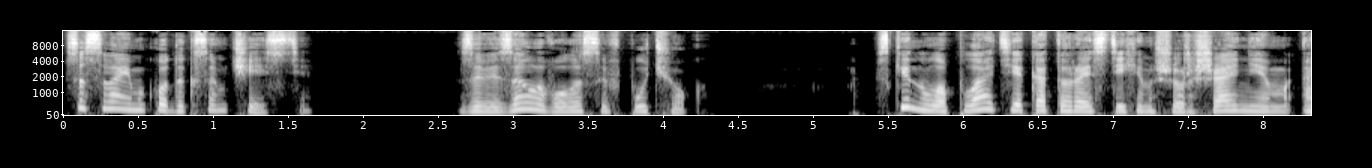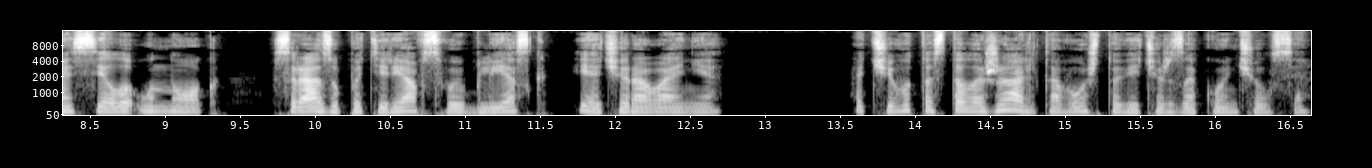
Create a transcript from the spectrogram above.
со своим кодексом чести. Завязала волосы в пучок. Скинула платье, которое с тихим шуршанием осело у ног, сразу потеряв свой блеск и очарование. Отчего-то стало жаль того, что вечер закончился.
